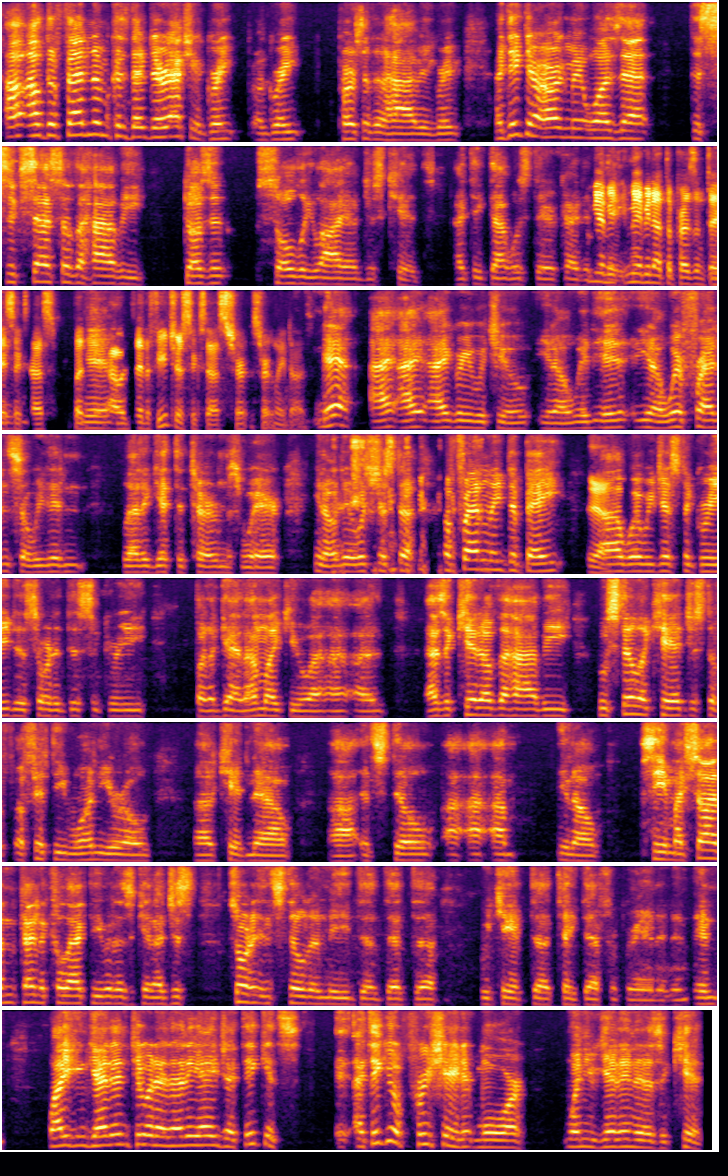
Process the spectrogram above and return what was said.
I'll, I'll, defend them because they're they're actually a great a great person in the hobby. A great. I think their argument was that the success of the hobby doesn't solely lie on just kids. I think that was their kind of maybe maybe not the present day yeah. success, but yeah. I would say the future success sure, certainly does. Yeah, I, I, I agree with you. You know, it, it you know we're friends, so we didn't let it get to terms where you know there was just a, a friendly debate yeah. uh, where we just agreed to sort of disagree. But again, I'm like you. I, I, as a kid of the hobby, who's still a kid, just a, a 51 year old uh, kid now, uh, it's still I, am you know seeing my son kind of collect even as a kid. I just sort of instilled in me that that uh, we can't uh, take that for granted, and and while you can get into it at any age, I think it's I think you appreciate it more when you get in it as a kid.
